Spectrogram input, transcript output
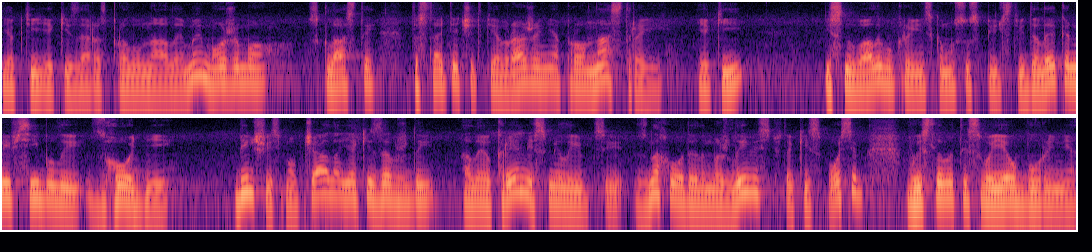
як ті, які зараз пролунали, ми можемо скласти достатньо чітке враження про настрої, які існували в українському суспільстві. Далеко не всі були згодні. Більшість мовчала, як і завжди, але окремі сміливці знаходили можливість в такий спосіб висловити своє обурення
